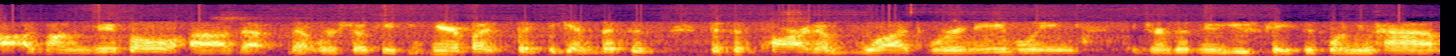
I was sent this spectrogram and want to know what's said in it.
autonomous vehicle that, that we're showcasing here. But, but again, this is, this is part of what we're enabling in terms of new use cases when you have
